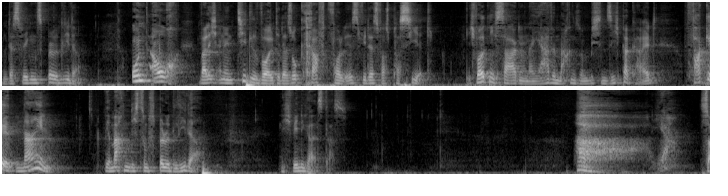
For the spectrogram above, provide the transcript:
Und deswegen Spirit Leader. Und auch, weil ich einen Titel wollte, der so kraftvoll ist, wie das, was passiert. Ich wollte nicht sagen, naja, wir machen so ein bisschen Sichtbarkeit. Fuck it, nein! Wir machen dich zum Spirit Leader. Nicht weniger als das. Ah, ja. So,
